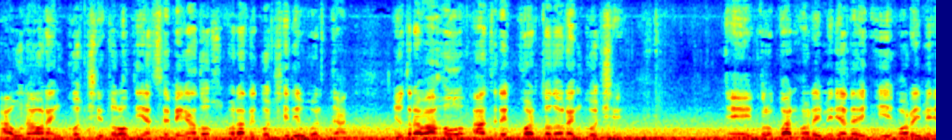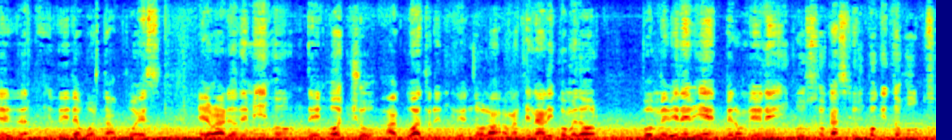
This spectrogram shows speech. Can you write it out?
a una hora en coche, todos los días se pega dos horas de coche y de vuelta yo trabajo a tres cuartos de hora en coche, eh, con lo cual hora y media de, hora y media de, vuelta. Pues el horario de mi hijo, de 8 a 4, incluyendo la matinal y comedor, pues me viene bien, pero me viene incluso casi un poquito justo,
